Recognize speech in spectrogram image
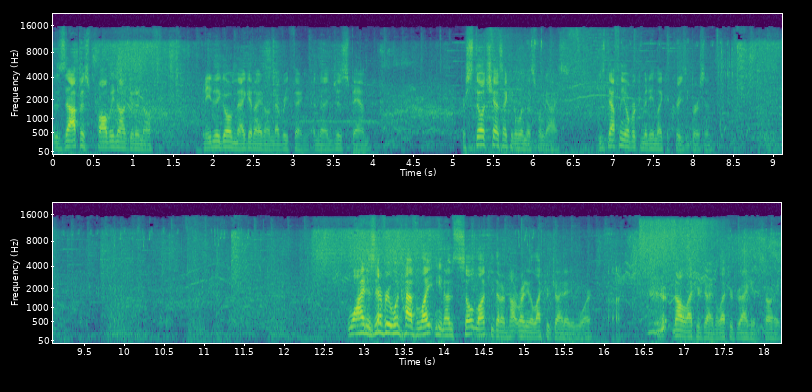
The zap is probably not good enough. I need to go Mega Knight on everything and then just spam. There's still a chance I can win this one, guys. He's definitely overcommitting like a crazy person. Why does everyone have lightning? I'm so lucky that I'm not running Electric Giant anymore. Uh, not Electric Giant, Electric Dragon, sorry.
